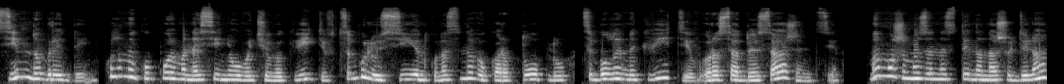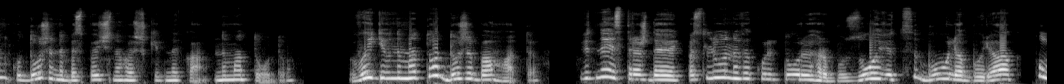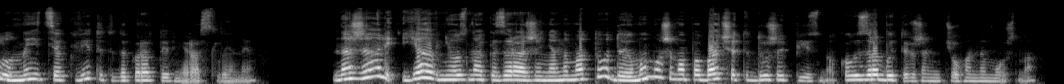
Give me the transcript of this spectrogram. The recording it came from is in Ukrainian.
Всім добрий день. Коли ми купуємо насіння овочевих квітів, цибулю сіянку, насінневу картоплю, цибулини квітів, розсаду саджанці, ми можемо занести на нашу ділянку дуже небезпечного шкідника нематоду. Видів нематод дуже багато. Від неї страждають пасльонові культури, гарбузові, цибуля, буряк, полуниця, квіти та декоративні рослини. На жаль, явні ознаки зараження нематодою ми можемо побачити дуже пізно, коли зробити вже нічого не можна.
